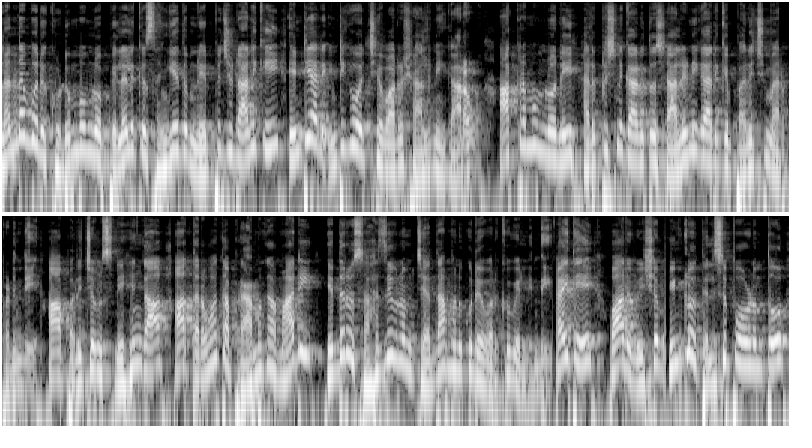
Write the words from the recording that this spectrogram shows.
నందమూరి కుటుంబంలో పిల్లలకు సంగీతం నేర్పించడానికి ఎన్టీఆర్ ఇంటికి వచ్చేవారు శాలిని గారు. ఆ క్రమంలోనే హరికృష్ణ గారితో శాలిని గారికి పరిచయం ఏర్పడింది. ఆ పరిచయం స్నేహంగా ఆ తర్వాత ప్రేమగా మారి ఇద్దరు సహజీవనం చేద్దామనుకునే వరకు వెళ్ళింది. అయితే వారి విషయం ఇంట్లో తెలిసిపోవడంతో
